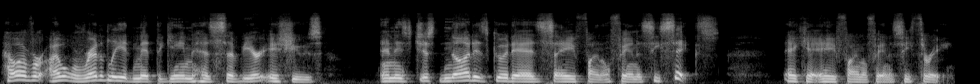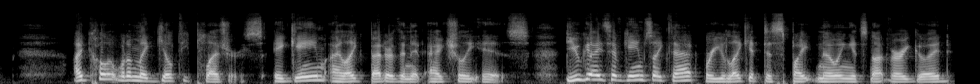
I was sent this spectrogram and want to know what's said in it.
However, I will readily admit the game has severe issues and is just not as good as, say, Final Fantasy VI, aka Final Fantasy III. I'd call it one of my guilty pleasures, a game I like better than it actually is. Do you guys have games like that, where you like it despite knowing it's not very good?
